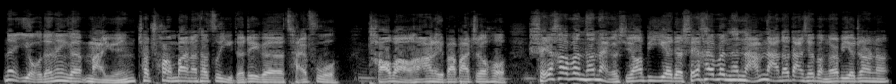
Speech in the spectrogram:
那有的那个马云，他创办了他自己的这个财富，淘宝和、阿里巴巴之后，谁还问他哪个学校毕业的？谁还问他拿没拿到大学本科毕业证呢？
